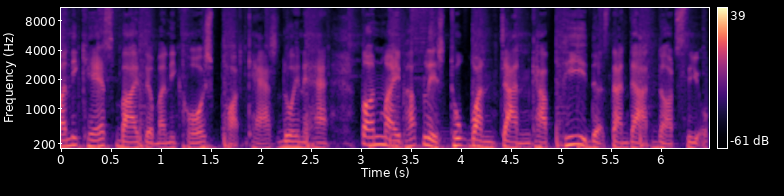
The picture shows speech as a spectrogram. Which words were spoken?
Money Case by The Money Coach Podcast ด้วยนะฮะ ตอนใหม่ publish ทุกวันจันทร์ครับ ที่ thestandard.co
